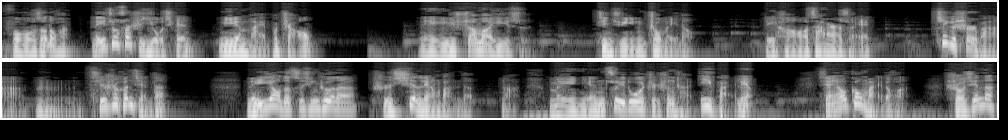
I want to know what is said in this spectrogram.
否则的话，你就算是有钱，你也买不着。你什么意思？金俊英皱眉道。李浩咂巴着嘴，这个事儿吧，嗯，其实很简单。你要的自行车呢是限量版的，那每年最多只生产一百辆。想要购买的话，首先呢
